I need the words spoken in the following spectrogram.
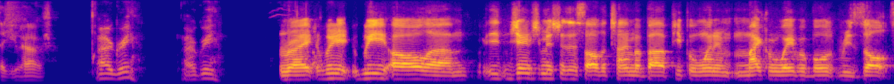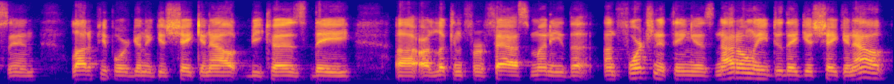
that you have. I agree. I agree. Right. We we all um, James mentioned this all the time about people wanting microwavable results, and a lot of people are going to get shaken out because they uh, are looking for fast money. The unfortunate thing is, not only do they get shaken out,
